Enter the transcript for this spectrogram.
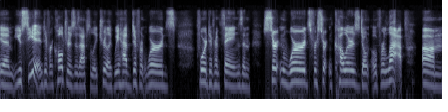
um, you see it in different cultures is absolutely true like we have different words for different things and certain words for certain colors don't overlap um,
